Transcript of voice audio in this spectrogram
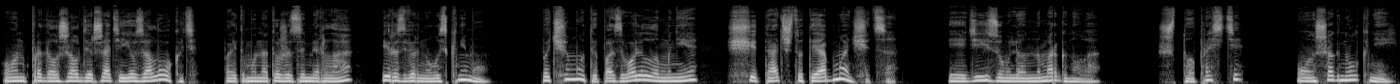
Он продолжал держать ее за локоть, поэтому она тоже замерла и развернулась к нему. «Почему ты позволила мне считать, что ты обманщица?» Эдди изумленно моргнула. «Что, прости?» Он шагнул к ней.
